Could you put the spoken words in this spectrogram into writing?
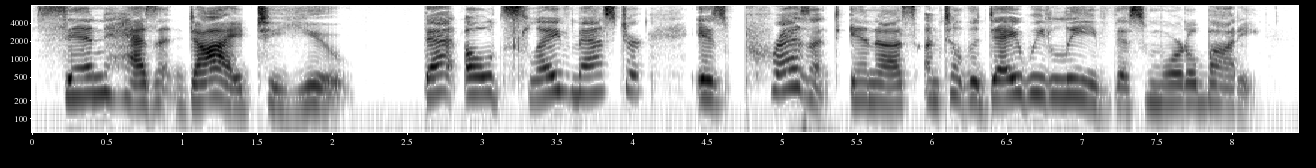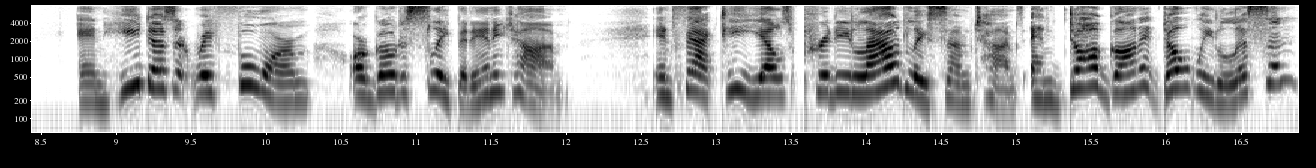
sin hasn't died to you. That old slave master is present in us until the day we leave this mortal body and he doesn't reform or go to sleep at any time. In fact, he yells pretty loudly sometimes, and doggone it, don't we listen?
